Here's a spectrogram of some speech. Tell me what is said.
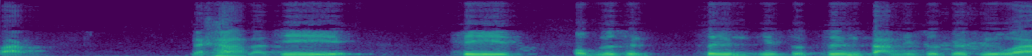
ฟังนะคครัรับบแล้วที่ที่ผมรู้สึกตื้นที่สุดตื้นตันที่สุดก็คือว่า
